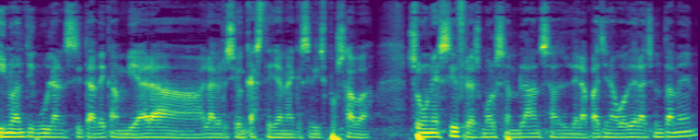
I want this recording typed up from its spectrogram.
i no han tingut la necessitat de canviar a la versió en castellana que se disposava. Són unes xifres molt semblants al de la pàgina web de l'Ajuntament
